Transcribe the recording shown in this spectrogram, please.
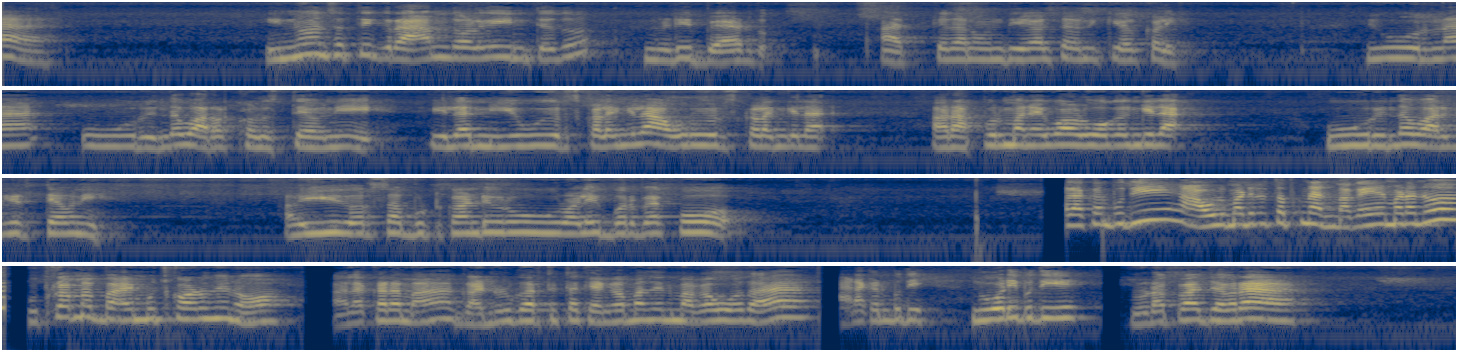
ಇನ್ನೊಂದು ಸತಿ ಗ್ರಾಮದೊಳಗೆ ಇಂಥದ್ದು ನಡಿಬೇಡ್ದು ಅದಕ್ಕೆ ನಾನು ಒಂದು ಹೇಳ್ತೇವನಿ ಕೇಳ್ಕೊಳ್ಳಿ. ಇವ್ರನ್ನ ಊರಿಂದ ಹೊರಗೆ ಕಳಿಸ್ತೇವನಿ ಇಲ್ಲ ನೀವು ಇರ್ಸ್ಕೊಳಂಗಿಲ್ಲ, ಅವರು ಇರ್ಸ್ಕೊಳಂಗಿಲ್ಲ. ಅವ್ರ ಅಪ್ಪನ ಮನೆಗೂ ಅವಳು ಹೋಗಂಗಿಲ್ಲ. ಊರಿಂದ ಹೊರಗಿಡ್ತೇವನಿ ಐದು ವರ್ಷ ಬಿಟ್ಕೊಂಡು ಇವರು ಊರೊಳಗೆ ಬರಬೇಕು. ಅಲ್ಲಕನ್ ಬುದಿ ಅವಳು ಮಾಡಿರೋ ತಪ್ಪು ನನ್ನ ಮಗ ಏನ್ ಮಾಡನು? ಕುತ್ಕೊಂಬ ಬಾಯಿ ಮುಚ್ಕೊಂಡು ನೀನು. ಅಲಕನಮ್ಮ ಕಣಮ್ಮ ಗಂಡು ಗರ್ತಿತ್ತ ಹೆಂಗಮ್ಮ ನಿನ್ನ ಮಗ ಹೋದ? ಅಲಕನ್ ಬುದ್ಧಿ, ನೋಡಿ ಬುದ್ಧಿ. ನೋಡಪ್ಪ ಜವರ,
